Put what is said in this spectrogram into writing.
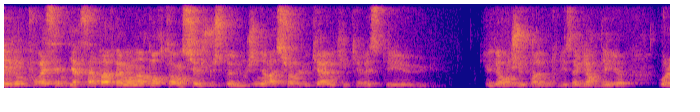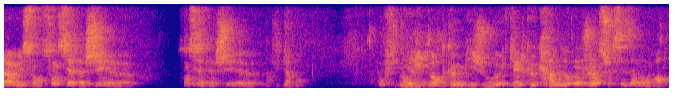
et donc pour SNDR, ça n'a pas vraiment d'importance, il y a juste une génération de Lucan qui, qui est restée, euh, qui ne le dérangeait pas, donc il les a gardés, euh, voilà, mais sans sans s'y attacher. euh, sans s'y attacher euh, Particulièrement. Pour finir, il porte comme bijou euh, quelques crânes de rongeurs sur ses avant-bras.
